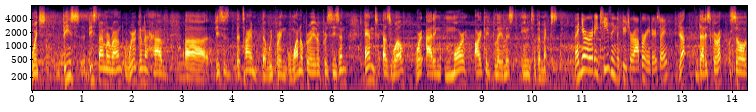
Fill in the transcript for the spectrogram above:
which this this time around we're gonna have. Uh, this is the time that we bring one operator per season, and as well we're adding more arcade playlist into the mix. And you're already teasing the future operators, right? Yeah, that is correct. So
